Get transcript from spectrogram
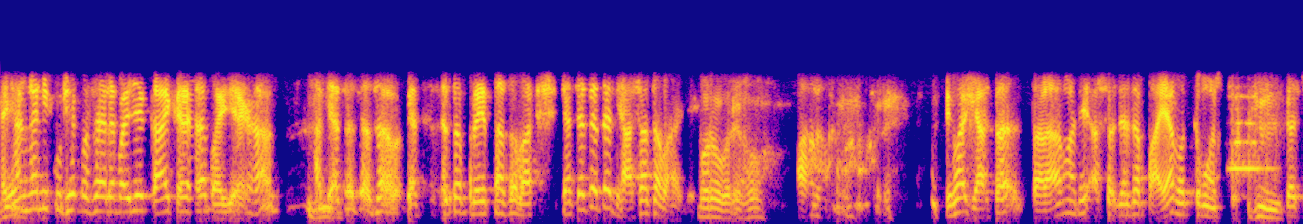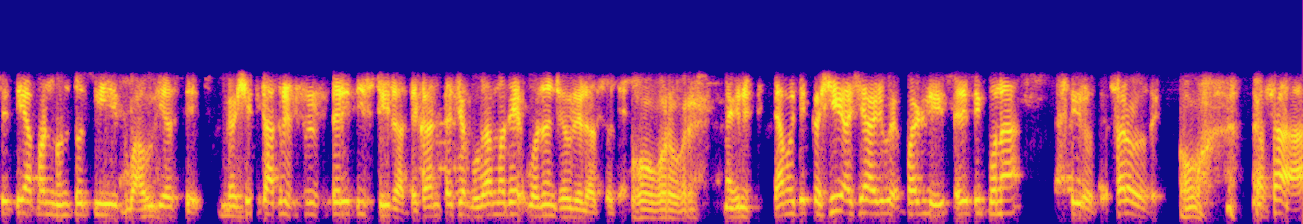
भयांगाने कुठे बसायला पाहिजे काय करायला पाहिजे हा? हा त्याचा त्याचा त्याचा त्याचा प्रयत्नाचा भाग त्याचा त्याचा ध्यासाचा भाग आहे. बरोबर आहे हो. तेव्हा ज्याचा तळामध्ये असं ज्याचा पाया भक्कम असतो. तशी ती आपण म्हणतो ती एक बाहुली असते. कशी टाकली तरी ती स्थिर राहते कारण त्याच्या बुडामध्ये वजन ठेवलेलं असतं ते. हो बरोबर आहे? त्यामुळे ती कशी अशी आडवी पडली तरी ती पुन्हा स्थिर होते सरळ होते. हो. तसा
